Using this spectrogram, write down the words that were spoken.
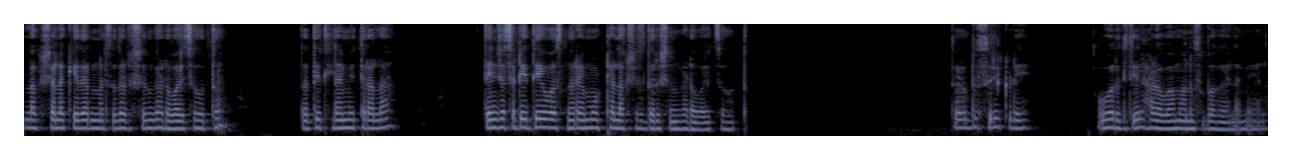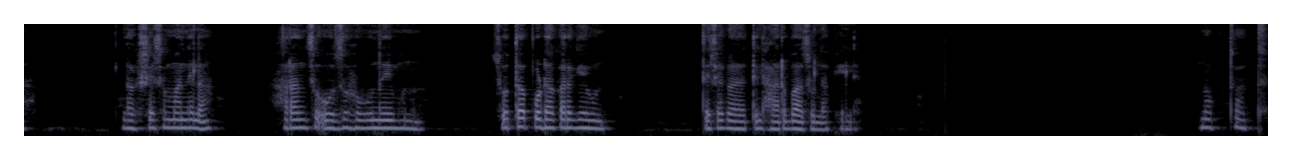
लक्षाला केदारनाथचं दर्शन घडवायचं होतं. तर तिथल्या मित्राला त्यांच्यासाठी देव असणाऱ्या मोठ्या लक्षाचं दर्शन घडवायचं होतं. तर दुसरीकडे वर्धीतील हळवा माणूस बघायला मिळाला. लक्षाच्या मानेला हारांचं ओझं होऊ नये म्हणून स्वतः पुढाकार घेऊन त्याच्या गळ्यातील हार बाजूला केले. नुकताच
